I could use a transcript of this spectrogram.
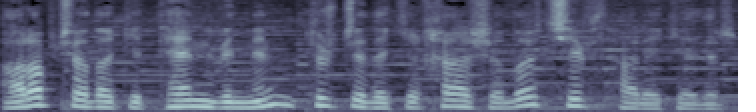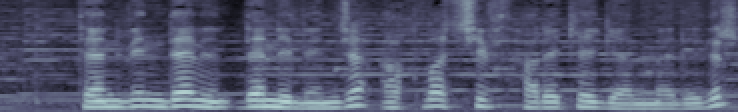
Arapçadaki tenvinin Türkçedeki karşılığı çift harekedir. Tenvin denilince akla çift hareke gelmelidir.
